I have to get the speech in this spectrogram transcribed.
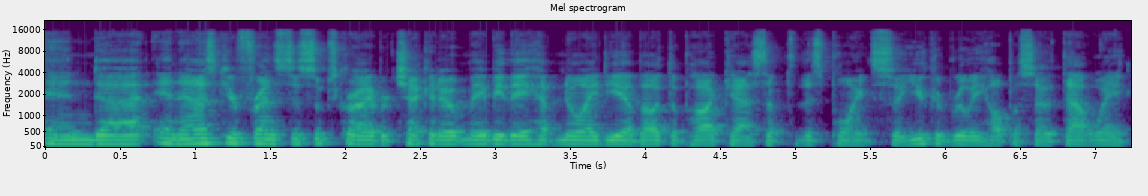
and uh, and ask your friends to subscribe or check it out. Maybe they have no idea about the podcast up to this point, so you could really help us out that way.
